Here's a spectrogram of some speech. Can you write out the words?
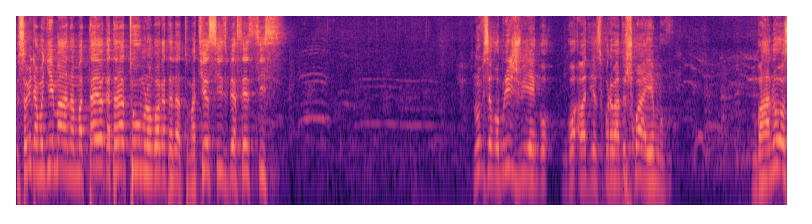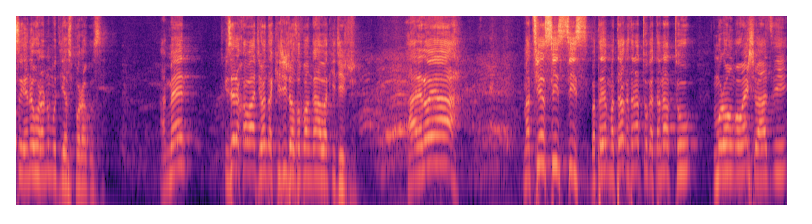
dusome ijambo ry'imana matayo gatandatu umurongo wa gatandatu. Matiyo 6 verset 6 numvise ngo muri juye ngo ngo abadiaspora badushwayemwo ngo ahantu hose ugenda uhura n'umudiaspora gusa. Amen. Twizere ko abaje badakijije bazova ngaha bakijije haleluya matiyo 6 6 matayo gatandatu gatandatu umurongo wenshi bazi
